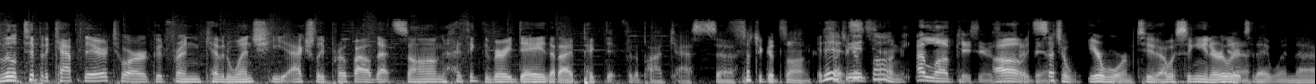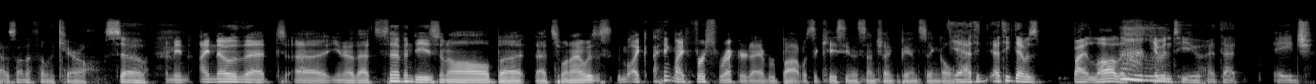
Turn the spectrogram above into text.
A little tip of the cap there to our good friend Kevin Wench. He actually profiled that song, I think, the very day that I picked it for the podcast. So Such a good song. It Such is. a good song. I love KC and the Sunshine Oh, it's Band. such a earworm too. I was singing it earlier Yeah. today when uh, I was on the phone with Carol. So I mean, I know that uh, you know that's seventies and all, but that's when I was like, I think my first record I ever bought was a KC and the Sunshine Band single. yeah, I think I think that was by law like, given to you at that age.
